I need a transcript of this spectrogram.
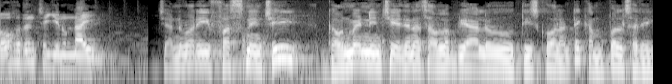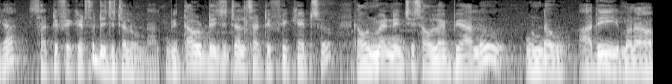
దోహదం చెయ్యనున్నాయి. జనవరి ఫస్ట్ నుంచి గవర్నమెంట్ నుంచి ఏదైనా సౌలభ్యాలు తీసుకోవాలంటే కంపల్సరీగా సర్టిఫికెట్స్ డిజిటల్ ఉండాలి. వితౌట్ డిజిటల్ సర్టిఫికెట్స్ గవర్నమెంట్ నుంచి సౌలభ్యాలు ఉండవు. అది మన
